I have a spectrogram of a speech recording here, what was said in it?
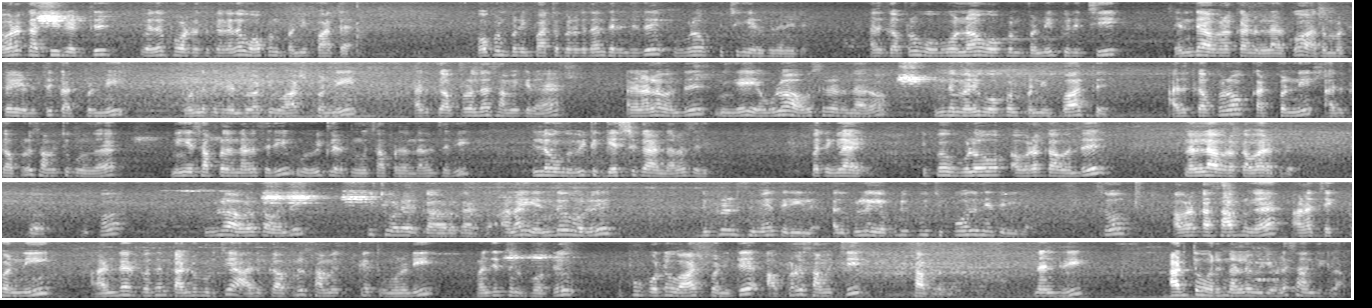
அவரைக்காய் சீடு எடுத்து விதை போடுறதுக்காக தான் ஓப்பன் பண்ணி பார்த்தேன். ஓப்பன் பண்ணி பார்த்த பிறகு தான் தெரிஞ்சது இவ்வளோ பூச்சிங்க இருக்குதுன்னுட்டு அதுக்கப்புறம் ஒவ்வொன்றா ஓப்பன் பண்ணி பிரித்து எந்த அவரைக்காய் நல்லாயிருக்கோ அதை மட்டும் எடுத்து கட் பண்ணி ஒன்றுத்துக்கு ரெண்டு வாட்டி வாஷ் பண்ணி அதுக்கப்புறம் தான் சமைக்கிறேன். அதனால் வந்து நீங்கள் எவ்வளோ அவசரம் இருந்தாலும் இந்த மாதிரி ஓப்பன் பண்ணி பார்த்து அதுக்கப்புறம் கட் பண்ணி அதுக்கப்புறம் சமைச்சு கொடுங்க. நீங்கள் சாப்பிட்றதா இருந்தாலும் சரி உங்கள் வீட்டில் இருக்கவங்க சாப்பிட்றதா இருந்தாலும் சரி இல்லை உங்கள் வீட்டு கெஸ்ட்டுக்காக இருந்தாலும் சரி. பார்த்தீங்களா இப்போ இவ்வளோ அவரைக்காய் வந்து நல்ல அவரைக்காவாக இருக்குது. இதோ இப்போது இவ்வளோ அவரக்காய் வந்து பூச்சியோட இருக்க அவரக்காய் இருக்குது ஆனால் எந்த ஒரு டிஃப்ரென்ஸுமே தெரியல. அதுக்குள்ளே எப்படி பூச்சி போகுதுன்னே தெரியல. ஸோ அவரைக்காய் சாப்பிடுங்க. ஆனால் செக் பண்ணி ஹண்ட்ரட் பர்சன்ட் கண்டுபிடிச்சி அதுக்கப்புறம் சமைக்கிறதுக்கு முன்னாடி மஞ்சத்தூள் போட்டு உப்பு போட்டு வாஷ் பண்ணிவிட்டு அப்புறம் சமைச்சு சாப்பிடுங்க. நன்றி. அடுத்த ஒரு நல்ல வீடியோவில் சந்திக்கலாம்.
